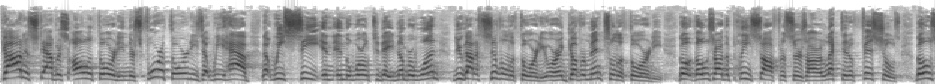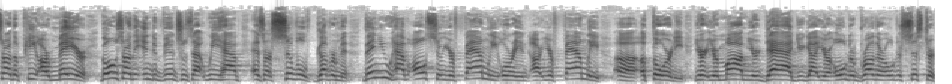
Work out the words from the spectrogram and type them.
God established all authority, and there's four authorities that we have that we see in, in the world today. Number one, you got a civil authority or a governmental authority. Those are the police officers, our elected officials. Those are the our mayor. Those are the individuals that we have as our civil government. Then you you have also your family or uh, your family uh, authority. Your, your mom, your dad, you got your older brother, older sister.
